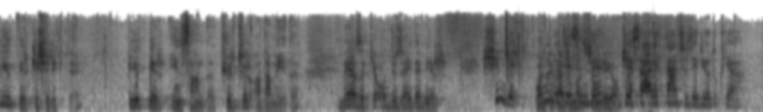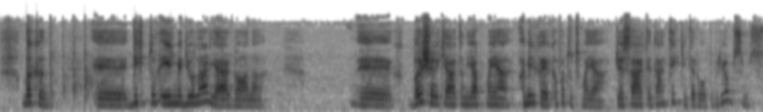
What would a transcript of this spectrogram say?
Büyük bir kişilikti. Büyük bir insandı. Kültür adamıydı. Ne yazık ki o düzeyde bir Şimdi onun ötesinde şimdi yok. cesaretten söz ediyorduk ya. Bakın e, dik dur eğilme diyorlar ya Erdoğan'a. E, barış harekatını yapmaya, Amerika'ya kafa tutmaya cesaret eden tek lider oldu biliyor musunuz?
